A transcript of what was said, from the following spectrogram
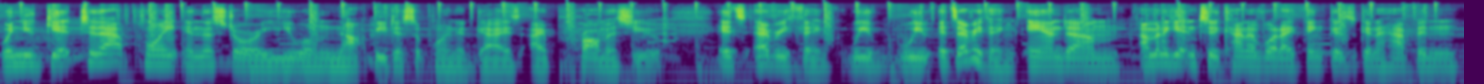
when you get to that point in the story, you will not be disappointed, guys. I promise you. It's everything. We we it's everything. And um, I'm gonna get into kind of what I think is gonna happen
